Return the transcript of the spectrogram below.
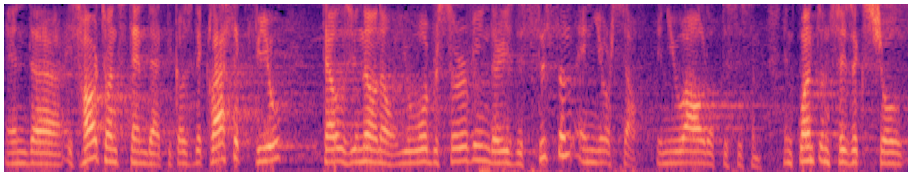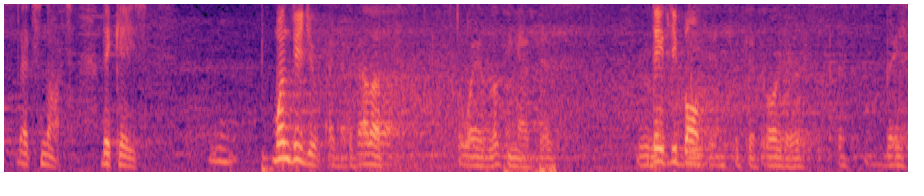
And uh, it's hard to understand that because the classic view tells you, no, no, you're observing, there is the system and yourself, and you're out of the system. And quantum physics show that's not the case. One video. I developed a way of looking at this. Dave Bohm. Implicate order that's based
